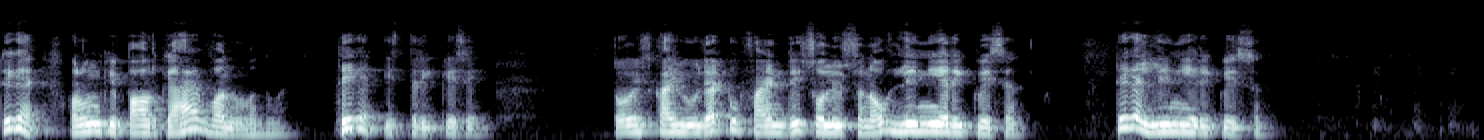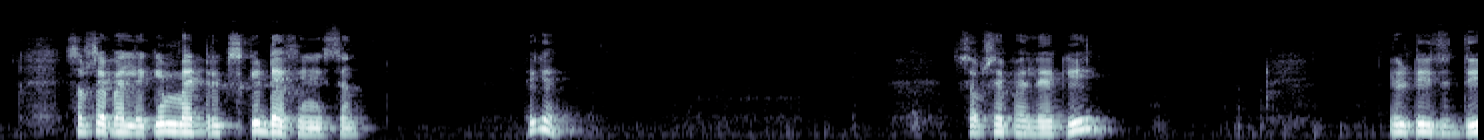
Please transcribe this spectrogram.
ठीक है? और उनकी पावर क्या है? वन वन वन ठीक है? इस तरीके से। तो इसका यूज़ है to find the solution of linear equation ठीक है? लीनियर इक्वेशन सबसे पहले की मैट्रिक्स की डेफिनेशन ठीक है? सबसे पहले की it is the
